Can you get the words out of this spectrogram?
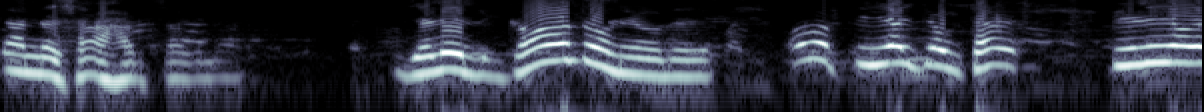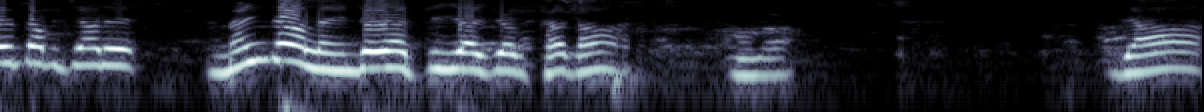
ਤਾਂ ਨਸ਼ਾ ਹਟ ਸਕਦਾ। ਜਿਹੜੇ ਗਾਂ ਤੋਂ ਲਿਆਉਂਦੇ ਉਹ ਤੀਆ ਚੌਥਾ ਪੀਲੇ ਵਾਲੇ ਤਾਂ ਵਿਚਾਰੇ ਮਹਿੰਗਾ ਲੈਂਦੇ ਆ ਤੀਆ ਚੌਥਾ ਤਾਂ, ਆਉਂਦਾ। ਜਾਂ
